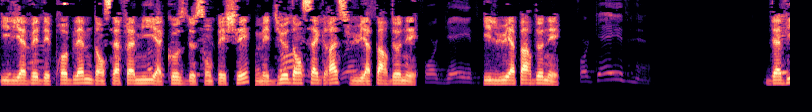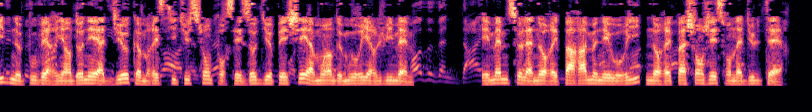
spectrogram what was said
Il y avait des problèmes dans sa famille à cause de son péché, mais Dieu dans sa grâce lui a pardonné. Il lui a pardonné. David ne pouvait rien donner à Dieu comme restitution pour ses odieux péchés à moins de mourir lui-même. Et même cela n'aurait pas ramené Uri, n'aurait pas changé son adultère.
